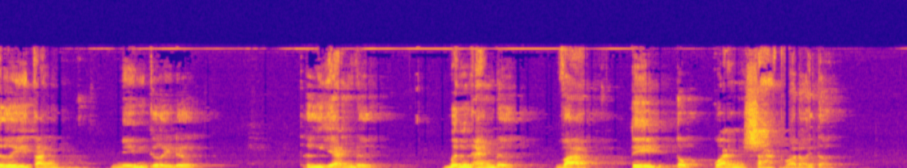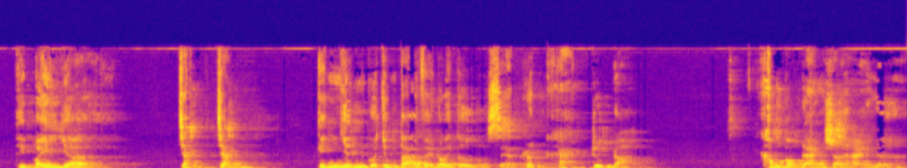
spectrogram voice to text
tươi tắn, mỉm cười được, thư giãn được, bình an được và tiếp tục quan sát và đối tượng. Thì bấy giờ chắc chắn cái nhìn của chúng ta về đối tượng sẽ rất khác trước đó. Không còn đáng sợ hãi nữa,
